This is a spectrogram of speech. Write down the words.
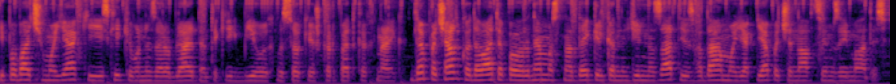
і побачимо, як і скільки вони заробляють на таких білих високих шкарпетках Nike. Для початку давайте повернемось на декілька неділь назад і згадаємо, як я починав цим займатися.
